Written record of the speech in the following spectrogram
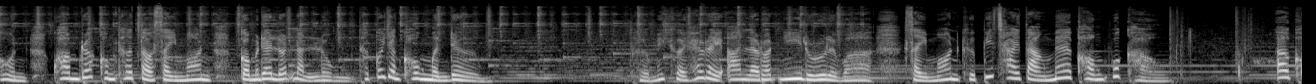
คน ความรักของเธอต่อไซมอนก็ไม่ได้ลดหลั่นลง เธอก็ยังคงเหมือนเดิม เธอไม่เคยให้ไรอันและรอดนี่รู้เลยว่า ไซมอนคือพี่ชายต่างแม่ของพวกเขา อาโค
